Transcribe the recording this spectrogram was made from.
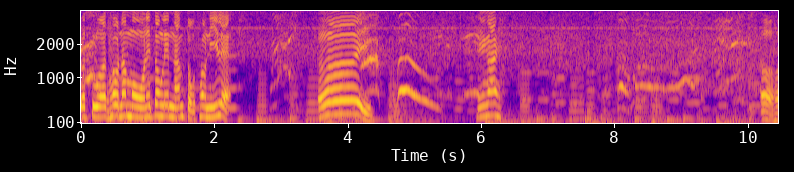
ก็ตัวเท่าน้ำโมนี่ต้องเล่นน้ำตกเท่านี้แหละ เอ้ย นี่ไงเออโห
